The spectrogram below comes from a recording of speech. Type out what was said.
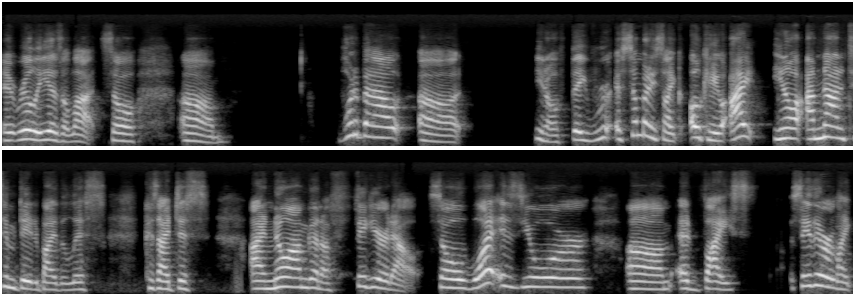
It really is a lot. So um what about uh you know if they if somebody's like okay i you know i'm not intimidated by the list because i just i know i'm gonna figure it out. So what is your um advice? Say they're like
